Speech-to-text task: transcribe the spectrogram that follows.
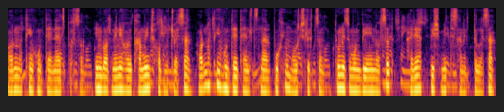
орон нутгийн хүнтэй найз болсон. Энэ бол миний хувьд хамгийн чухал мөч байсан. Орон нутгийн хүнтэй танилцсанаар бүх юм өөрчлөгдсөн. Түүнээс өмнө би энэ улсад харьяат биш мэд санагддаг байсан.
